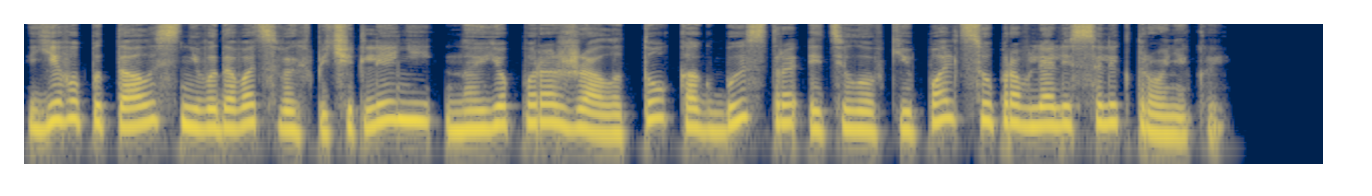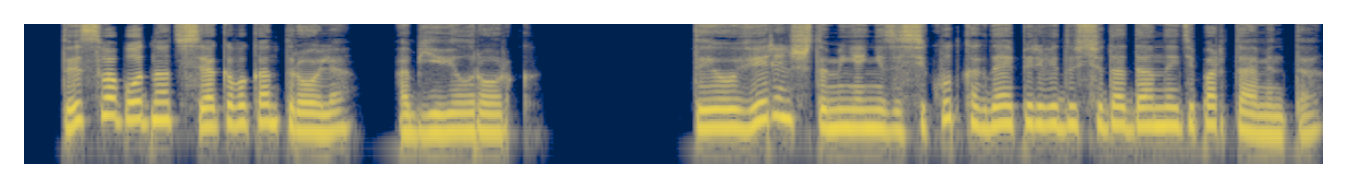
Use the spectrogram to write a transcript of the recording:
Ева пыталась не выдавать своих впечатлений, но ее поражало то, как быстро эти ловкие пальцы управлялись с электроникой. «Ты свободна от всякого контроля», — объявил Рорк. «Ты уверен, что меня не засекут, когда я переведу сюда данные департамента?»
